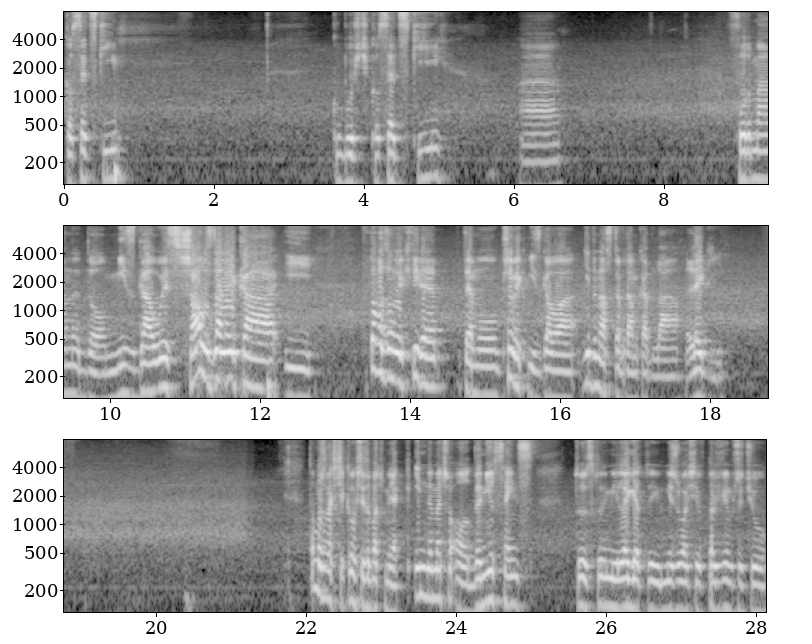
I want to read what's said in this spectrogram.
Kosecki. Kubuś Kosecki. E, Furman do Mizgały, strzał z daleka i wprowadzony chwilę temu Przemek Mizgała, 11 bramka dla Legii. To może tak z ciekawości zobaczmy jak inne mecze o The New Saints, z którymi Legia tutaj mierzyła się w prawdziwym życiu,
